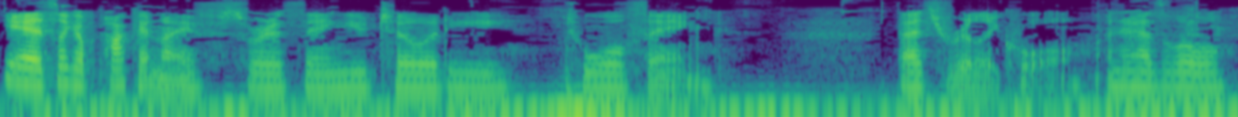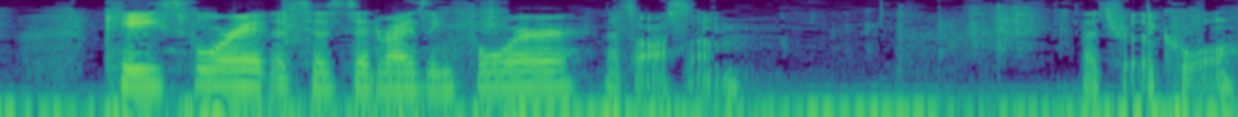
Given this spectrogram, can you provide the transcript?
Yeah, it's like a pocket knife sort of thing, utility tool thing. That's really cool. And it has a little case for it that says Dead Rising 4. That's awesome. That's really cool.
